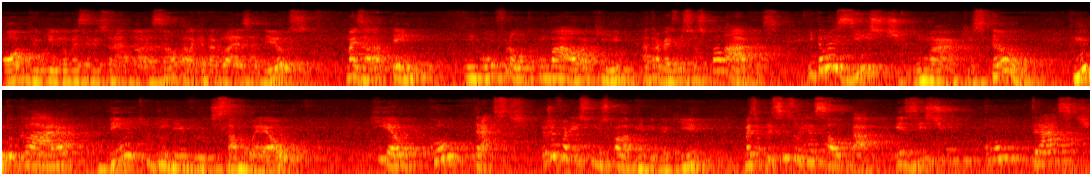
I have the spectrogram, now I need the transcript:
óbvio que ele não vai ser mencionado na oração, ela quer dar glórias a Deus, mas ela tem um confronto com Baal aqui através das suas palavras. Então existe uma questão muito clara dentro do livro de Samuel, que é o contraste. Eu já falei isso numa escola bíblica aqui, mas eu preciso ressaltar: existe um contraste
